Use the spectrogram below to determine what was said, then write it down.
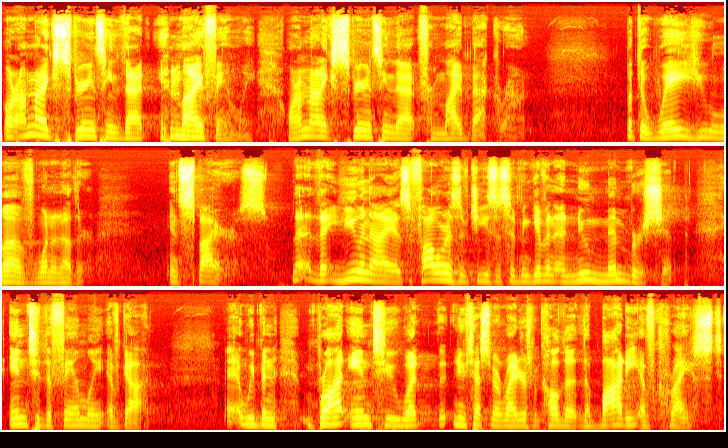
Or I'm not experiencing that in my family. Or I'm not experiencing that from my background. But the way you love one another inspires. That, that you and I, as followers of Jesus, have been given a new membership into the family of God. Uh, we've been brought into what New Testament writers would call the, the body of Christ.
